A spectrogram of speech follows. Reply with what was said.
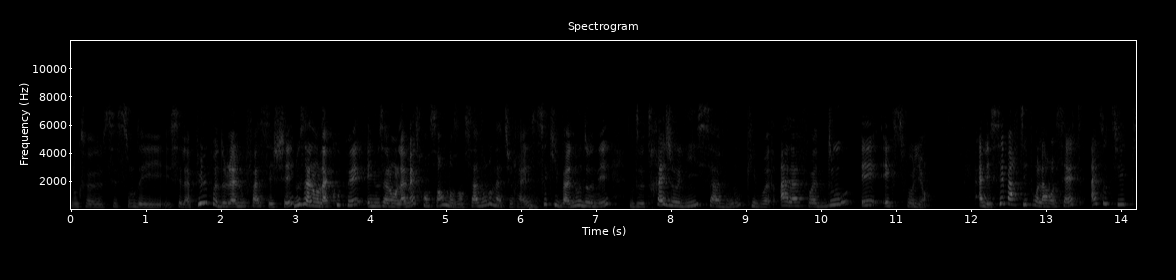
donc euh, c'est la pulpe de la loufa séchée. Nous allons la couper et nous allons la mettre ensemble dans un savon naturel, ce qui va nous donner de très jolis savons qui vont être à la fois doux et exfoliants. Allez, c'est parti pour la recette, à tout de suite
